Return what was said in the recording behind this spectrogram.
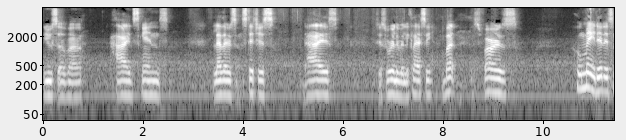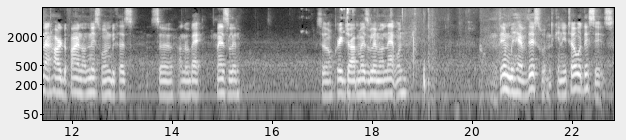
Use of uh, hide, skins, leathers, stitches, dyes. Just really, really classy. But as far as who made it. It's not hard to find on this one because it's uh, on the back, Mezlan. So great job Mezlan on that one. And then we have this one. Can you tell what this is?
